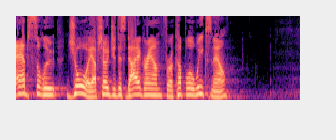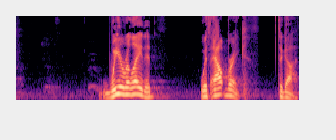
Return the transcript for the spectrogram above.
absolute joy. I've showed you this diagram for a couple of weeks now. We are related without break to God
